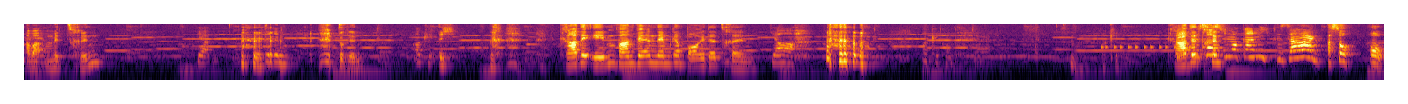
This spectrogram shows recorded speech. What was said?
Aber ja. mit drin? Ja. Drin. Drin. Okay. Ich. Gerade eben waren wir in dem Gebäude drin. Ja. Okay, komm. Okay. Gerade das drin. hast du noch gar nicht gesagt. Ach so, oh.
